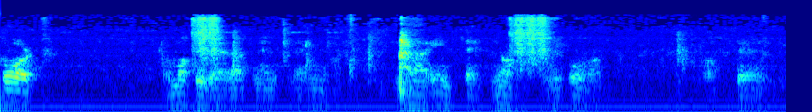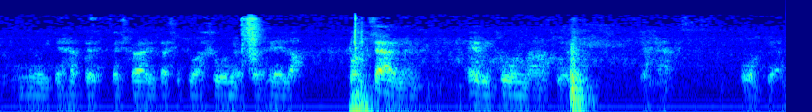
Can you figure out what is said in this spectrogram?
hårt och motiverat men, men vi har inte nått nivån. Och eh, nu i den här be- besvärliga situationen för hela koncernen är vi tvungna att göra den här åtgärden.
